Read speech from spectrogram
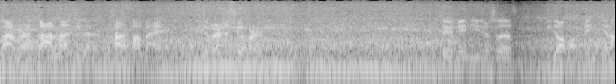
外面干了就在看发白，里面是黢黑。这个煤泥就是比较好的煤泥了。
